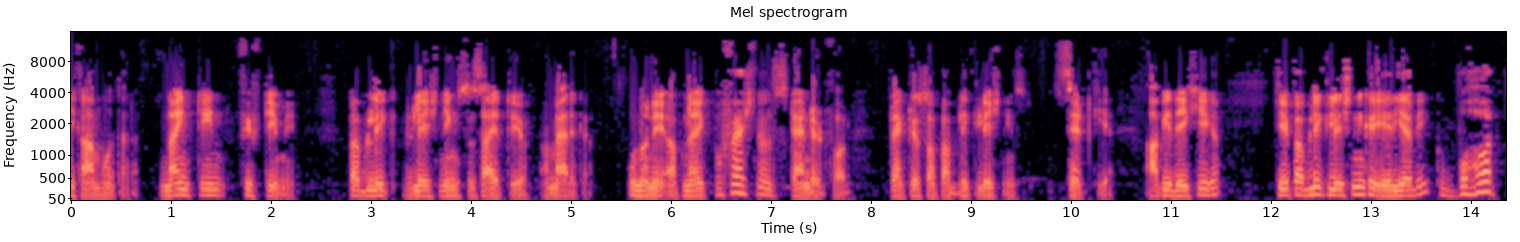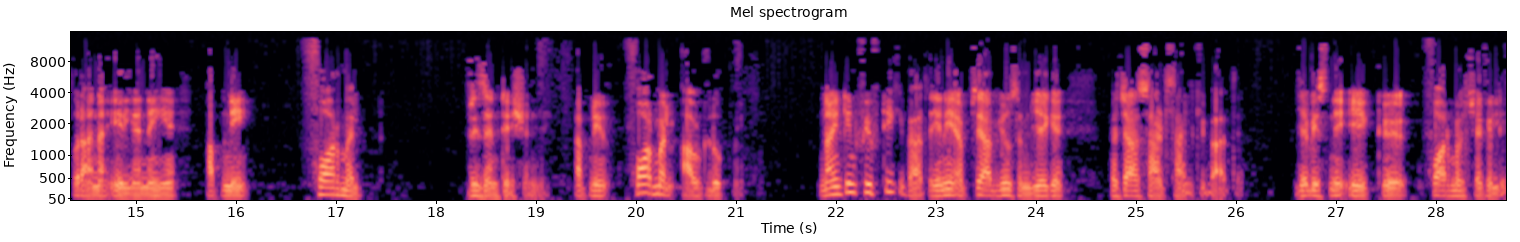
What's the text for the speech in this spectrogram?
یہ کام ہوتا رہا 1950 میں public relationing society of America انہوں نے اپنا ایک professional standard for practice of public relation set کیا آپ یہ دیکھیے گا پبلک ریلیشن کا ایریا بھی بہت پرانا ایریا نہیں ہے اپنی فارمل پریزنٹیشن میں اپنی فارمل آؤٹ لک میں 1950 کی بات ہے یعنی اب سے آپ یوں سمجھیے کہ پچاس ساٹھ سال کی بات ہے جب اس نے ایک فارمل شکل لی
